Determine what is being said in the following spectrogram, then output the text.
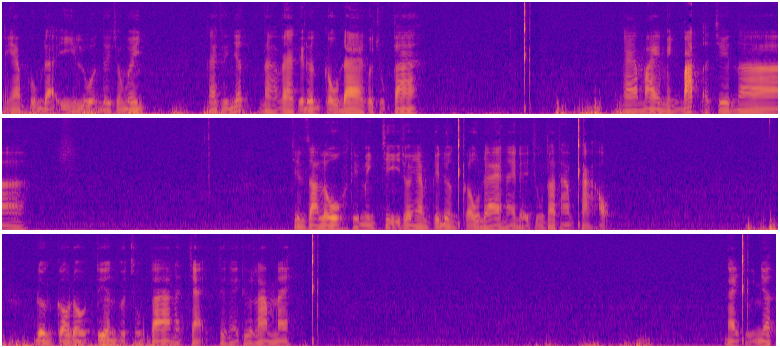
Thì anh em cũng để ý luôn đây cho mình. Cái thứ nhất là về cái đường cầu đề của chúng ta. Ngày hôm nay mình bắt ở trên uh, trên Zalo thì mình chỉ cho anh em cái đường cầu đề này để chúng ta tham khảo. Đường cầu đầu tiên của chúng ta là chạy từ ngày thứ năm này. Ngày chủ nhật,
